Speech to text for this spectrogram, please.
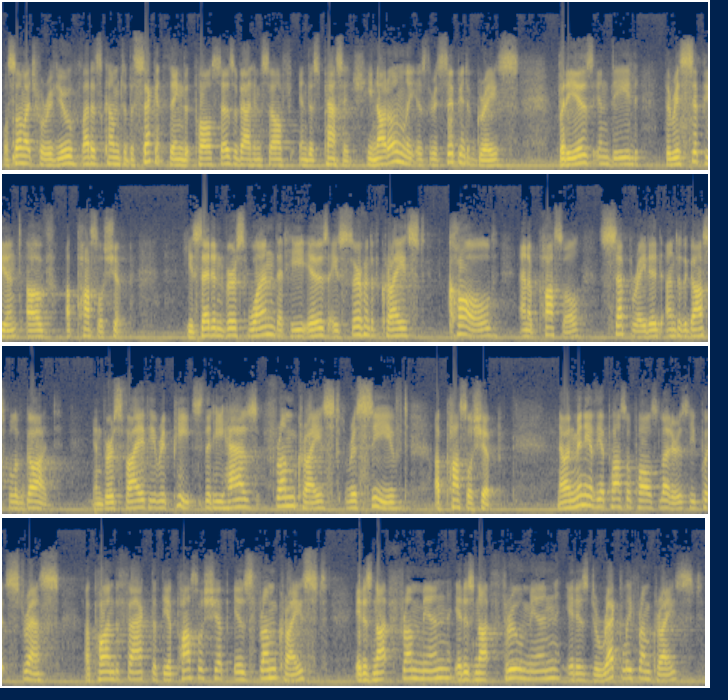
Well, so much for review. Let us come to the second thing that Paul says about himself in this passage. He not only is the recipient of grace, but he is indeed the recipient of apostleship. He said in verse 1 that he is a servant of Christ, called an apostle, separated unto the gospel of God. In verse 5, he repeats that he has from Christ received apostleship. Now, in many of the Apostle Paul's letters, he puts stress upon the fact that the apostleship is from Christ. It is not from men, it is not through men, it is directly from Christ.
